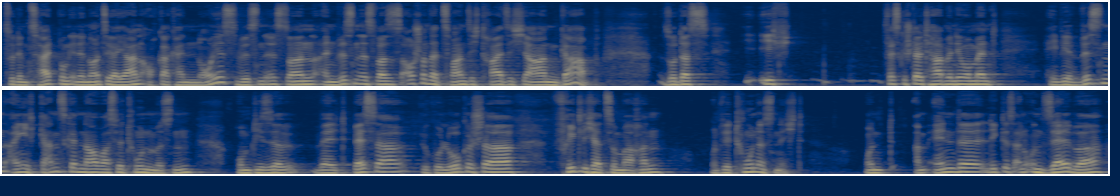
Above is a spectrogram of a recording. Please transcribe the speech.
zu dem Zeitpunkt in den 90er Jahren auch gar kein neues Wissen ist, sondern ein Wissen ist, was es auch schon seit 20, 30 Jahren gab. So dass ich festgestellt habe in dem Moment, hey, wir wissen eigentlich ganz genau, was wir tun müssen, um diese Welt besser, ökologischer, friedlicher zu machen. Und wir tun es nicht. Und am Ende liegt es an uns selber,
